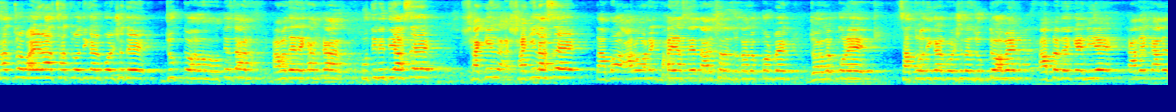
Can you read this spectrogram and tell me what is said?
ছাত্র ভাইয়েরা, ছাত্র অধিকার পরিষদে যুক্ত হতে চান, আমাদের এখানকার প্রতিনিধি আছে, শাকিল শাকিল আছে, তারপর আরও অনেক ভাই আছে, তাদের সাথে যোগাযোগ করবেন। যোগাযোগ করে ছাত্র অধিকার পরিষদে যুক্ত হবেন। আপনাদেরকে নিয়ে কাঁধে কাঁধে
